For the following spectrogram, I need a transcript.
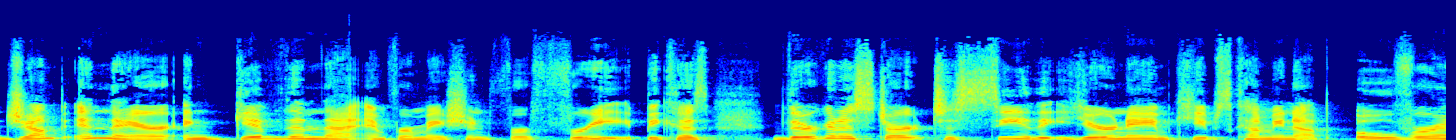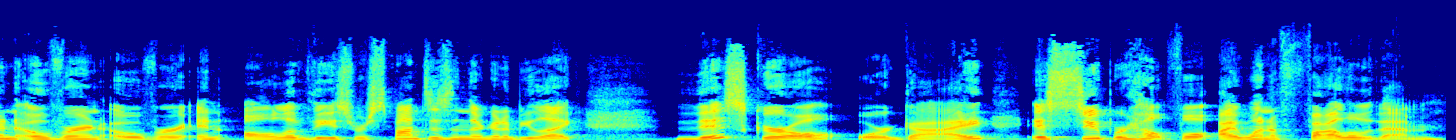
Jump in there and give them that information for free because they're going to start to see that your name keeps coming up over and over and over in all of these responses. And they're going to be like, this girl or guy is super helpful. I want to follow them.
